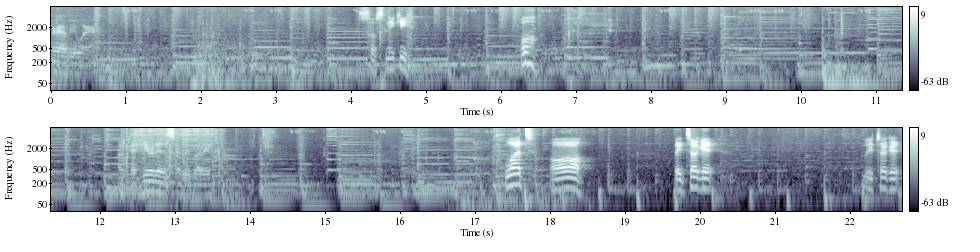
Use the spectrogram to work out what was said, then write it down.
They're everywhere. So sneaky. Oh! Okay, here it is, everybody. What? Oh! They took it. Took it.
